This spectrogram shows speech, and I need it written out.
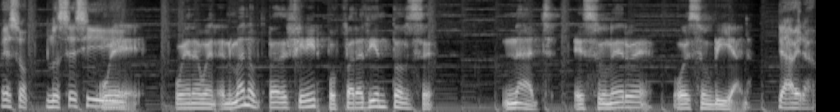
eso. No sé si. Bueno, bueno, hermano, para definir, pues para ti entonces, Nach, ¿es un héroe o es un villano? Ya, verá.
